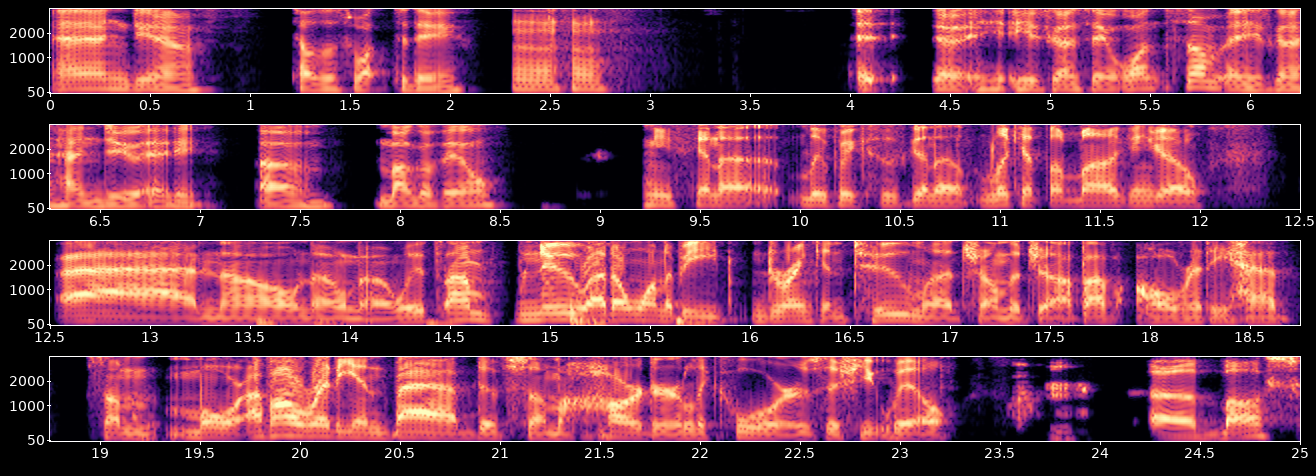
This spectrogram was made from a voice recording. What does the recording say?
and you know, tells us what to do. Mm-hmm. It, no, he's going to say want some, and he's going to hand you a um mug of ale. He's gonna Lupix is gonna look at the mug and go, Ah, no, no, no. It's I'm new. I don't want to be drinking too much on the job. I've already had some more. I've already imbibed of some harder liqueurs, if you will. Uh, boss.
